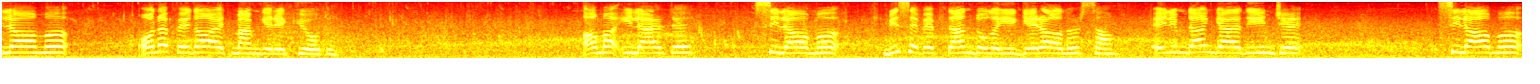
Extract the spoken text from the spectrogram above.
silahımı ona feda etmem gerekiyordu. Ama ileride silahımı bir sebepten dolayı geri alırsam elimden geldiğince silahımı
